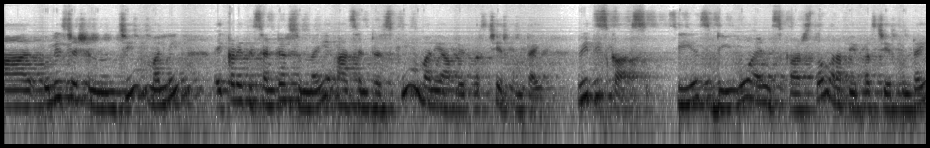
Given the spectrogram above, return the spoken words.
ఆ పోలీస్ స్టేషన్ నుంచి మళ్ళీ ఎక్కడైతే సెంటర్స్ ఉన్నాయి ఆ సెంటర్స్కి మళ్ళీ ఆ పేపర్స్ చేరుకుంటాయి. With escorts. CS DO and స్కార్స్తో మన పేపర్స్ చేరుకుంటాయి.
